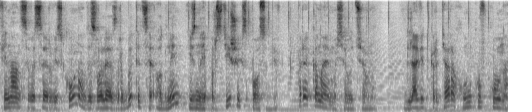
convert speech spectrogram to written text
Фінансовий сервіс Kuna дозволяє зробити це одним із найпростіших способів. Переконаємося у цьому. Для відкриття рахунку в Kuna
